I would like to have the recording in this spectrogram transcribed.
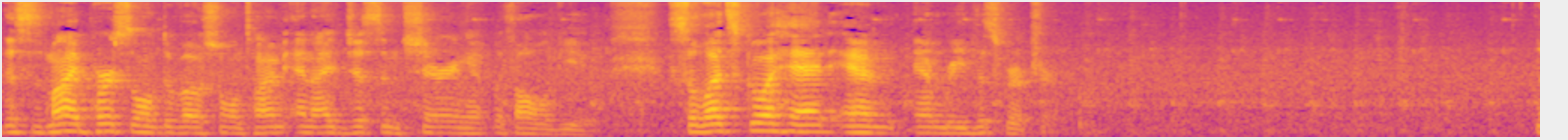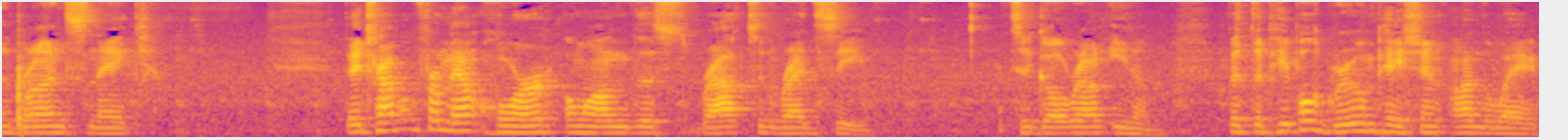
this is my personal devotional time, and I just am sharing it with all of you. So let's go ahead and, and read the scripture. The bronze snake. They traveled from Mount Hor along this route to the Red Sea to go around Edom. But the people grew impatient on the way.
